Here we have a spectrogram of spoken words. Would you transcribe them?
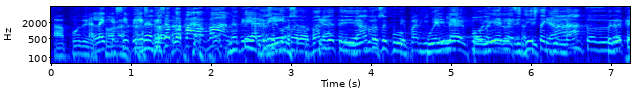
απόδειξη. απόδειξη Καλά, και τώρα- εσύ πήγες πίσω από το παραβάν. Ναι, πήγα δηλαδή. πίσω από το παραβάν, Και- γιατί οι μήπως άνθρωποι που, υπάρχει που και είναι μια επόμενη πολύ ερώτηση ενεργοί στα αυτή. Και κοινά αν το πρέπει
